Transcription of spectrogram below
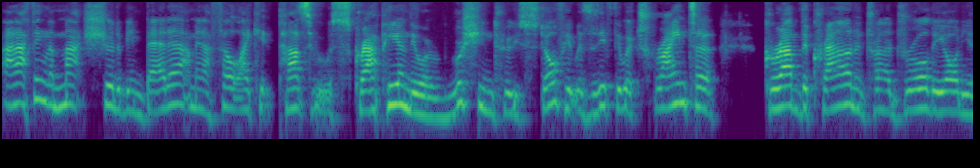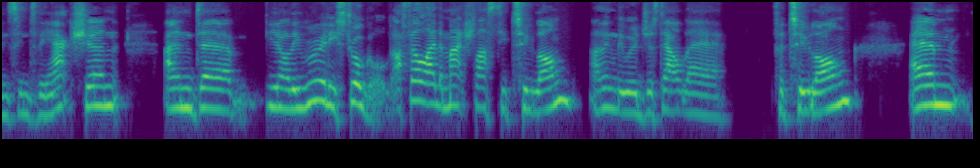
and I think the match should have been better. I mean, I felt like it parts of it was scrappy and they were rushing through stuff. It was as if they were trying to grab the crowd and trying to draw the audience into the action. And uh, you know, they really struggled. I felt like the match lasted too long. I think they were just out there for too long. Um,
